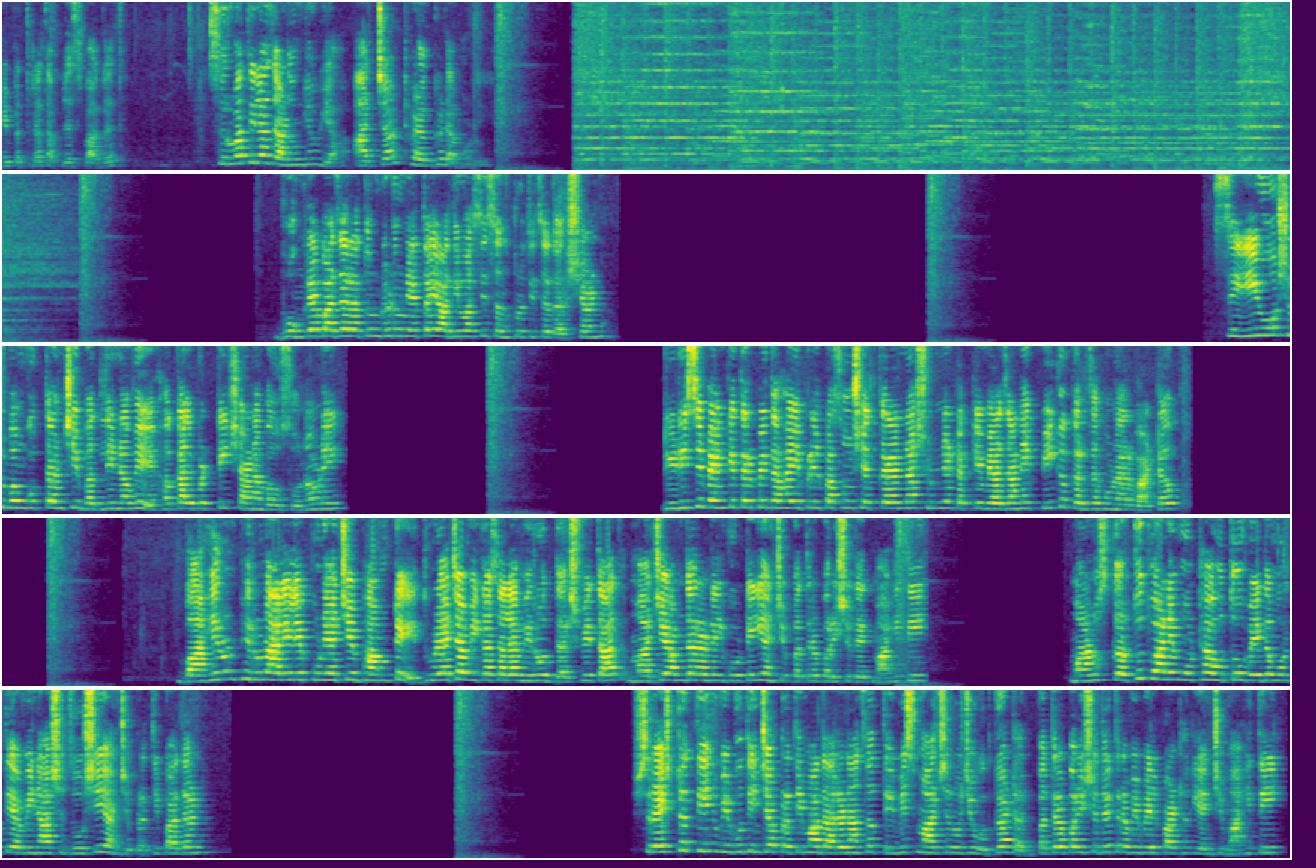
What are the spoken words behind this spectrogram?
बातमीपत्रात आपले स्वागत. सुरुवातीला जाणून घेऊया आजच्या ठळक घडामोडी. भोंगऱ्या बाजारातून घडून येत आहे आदिवासी संस्कृतीचं दर्शन. सीईओ शुभम गुप्तांची बदली नव्हे हकालपट्टी शाणाभाऊ सोनवणे. डीडीसी बँकेतर्फे दहा एप्रिलपासून शेतकऱ्यांना शून्य टक्के व्याजाने पीक कर्ज होणार वाटप. बाहेरून फिरून आलेले पुण्याचे भामटे धुळ्याच्या विकासाला विरोध दर्शवितात. माजी आमदार अनिल गोटे यांची पत्र परिषदेत माहिती. माणूस कर्तृत्वाने मोठा होतो वेदमूर्ती अविनाश जोशी यांचे प्रतिपादन. श्रेष्ठ तीन विभूतींच्या प्रतिमा दालनाचं तेवीस मार्च रोजी उद्घाटन पत्रपरिषदेत रवी बेलपाठक यांची माहिती.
